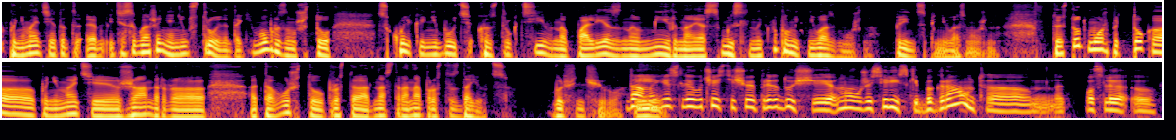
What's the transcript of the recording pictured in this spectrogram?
Понимаете, этот, э, эти соглашения, они устроены таким образом, что сколько-нибудь конструктивно, полезно, мирно и осмысленно их выполнить невозможно. В принципе, невозможно. То есть тут может быть только, понимаете, жанр э, того, что просто одна страна просто сдается больше ничего. Да, и... но если учесть еще и предыдущий, ну, уже сирийский бэкграунд, э, после э,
